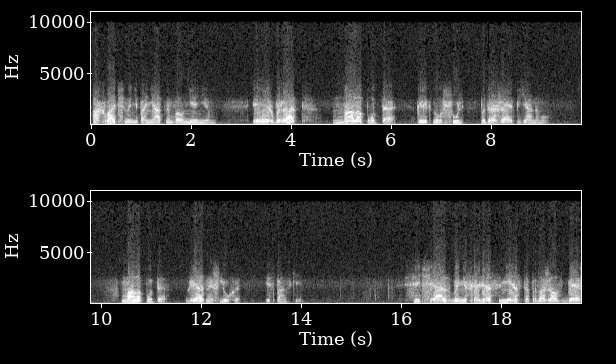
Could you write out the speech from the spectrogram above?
охвачены непонятным волнением. «Эх, брат, мало пута!» — крикнул Шуль, подражая пьяному. «Мало пута!» Грязная шлюха. Испанский. «Сейчас бы, не сходя с места», — продолжал Сбэш.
